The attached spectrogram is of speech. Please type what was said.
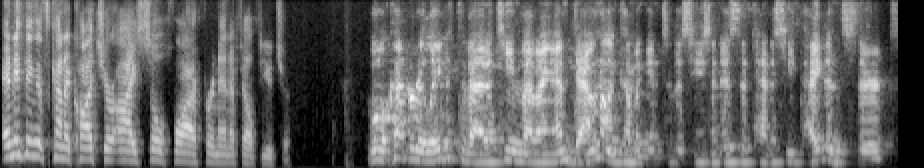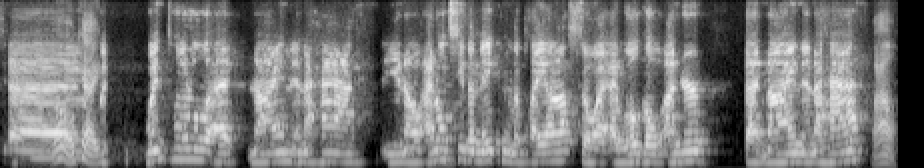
anything that's kind of caught your eye so far for an NFL future. Well, kind of related to that, a team that I am down on coming into the season is the Tennessee Titans. They're uh, oh, okay. Win total at nine and a half. You know, I don't see them making the playoffs, so I, I will go under that nine and a half. Wow.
